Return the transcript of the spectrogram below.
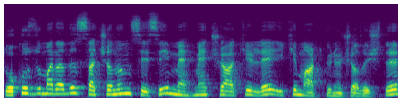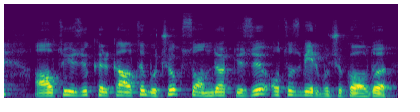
9 numaralı Saçanın Sesi Mehmet Şakir'le 2 Mart günü çalıştı. 600'ü 46,5 son 400'ü 31,5 oldu.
